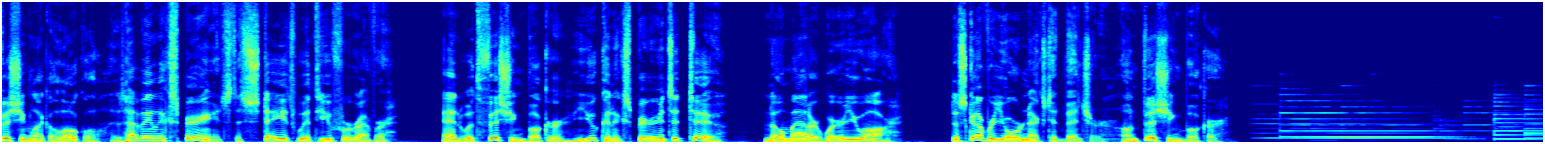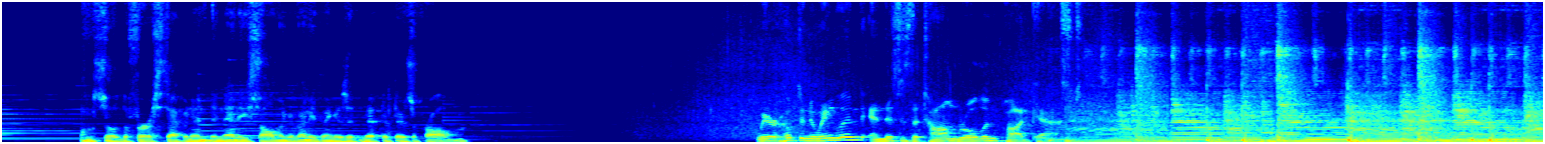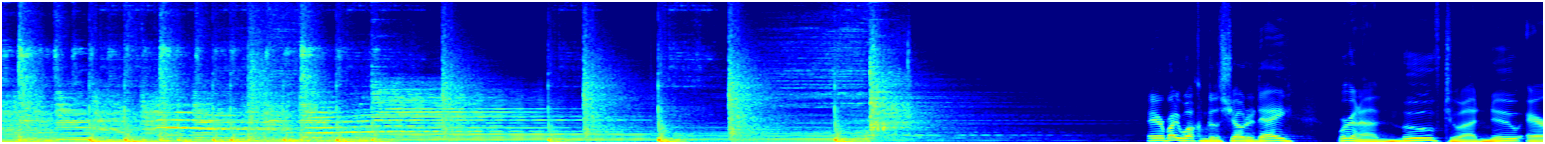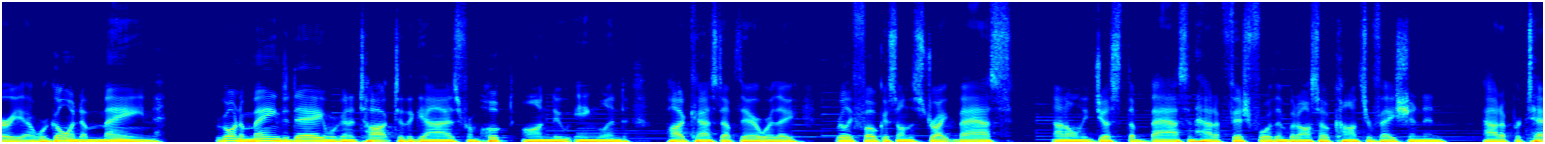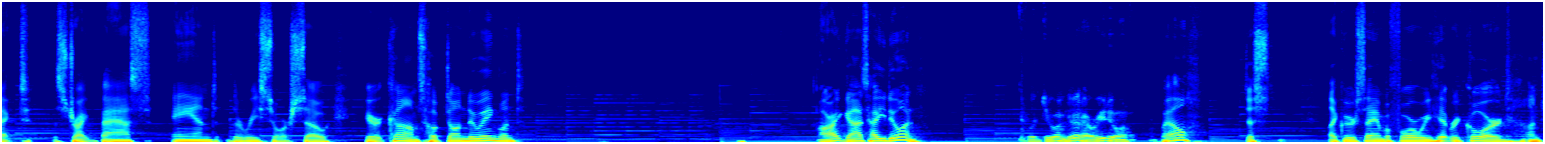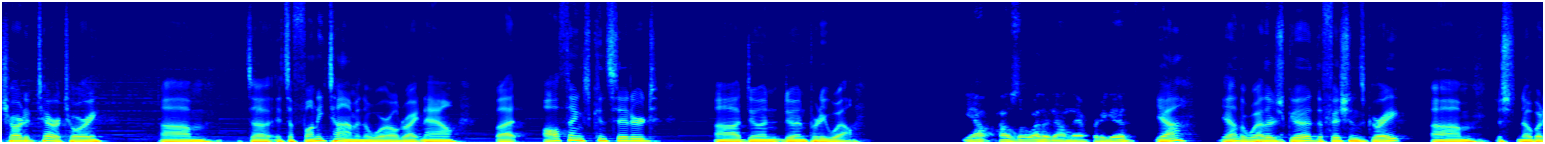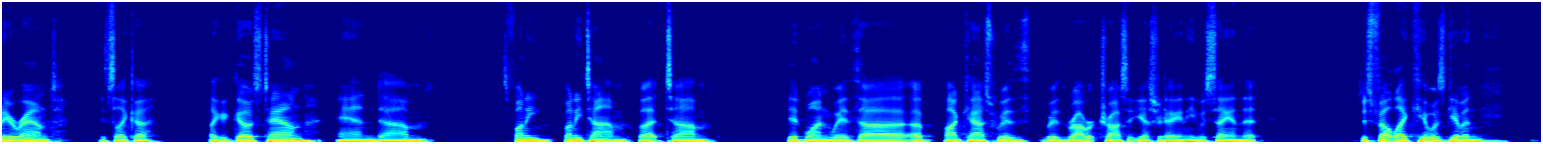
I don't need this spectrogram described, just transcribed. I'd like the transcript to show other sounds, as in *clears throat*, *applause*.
Fishing like a local is having an experience that stays with you forever. And with Fishing Booker, you can experience it too, no matter where you are. Discover your next adventure on Fishing Booker. Um, so the first step in, in any solving of anything is admit that there's a problem. We are hooked in New England, and this is the Tom Rowland Podcast. Hey, everybody, welcome to the show today. We're going to move to a new area. We're going to Maine. We're going to Maine today, and we're going to talk to the guys from Hooked on New England podcast up there where they really focus on the striped bass, not only just the bass and how to fish for them, but also conservation and how to protect the striped bass and the resource. So here it comes, Hooked on New England. All right, guys, how you doing? We're doing good. How are you doing? Well, just like we were saying before we hit record, uncharted territory. Um, it's a it's a funny time in the world right now, but all things considered, uh, doing doing pretty well. Yeah. How's the weather down there? Pretty good. Yeah, yeah, the weather's good, the fishing's great. Um, just nobody around. It's like a like a ghost town, and um, it's funny funny time. But um, did one with uh, a podcast with with Robert Trosset yesterday, and he was saying that just felt like it was giving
